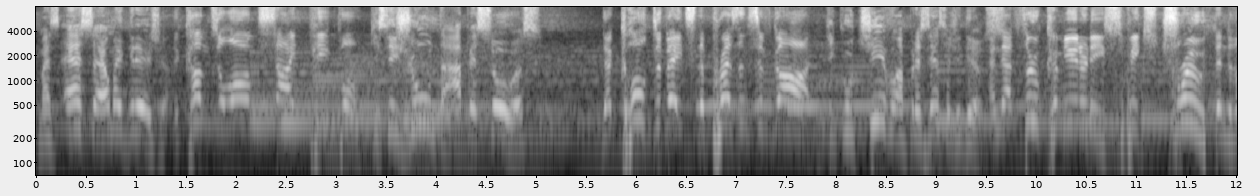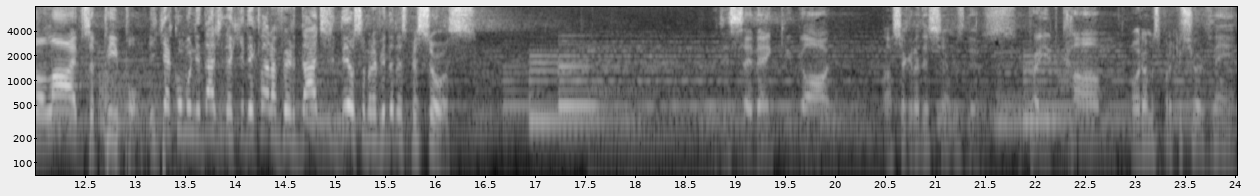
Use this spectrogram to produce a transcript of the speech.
Mas essa é uma igreja que se junta a pessoas that cultivates the presence of God que cultivam a presença de Deus. and that through community speaks truth into the lives of people. E que a comunidade daqui declara a verdade de Deus sobre a vida das pessoas. We just say thank you, God. Nós te agradecemos, Deus. We pray you'd come, Oramos para que o Senhor venha,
